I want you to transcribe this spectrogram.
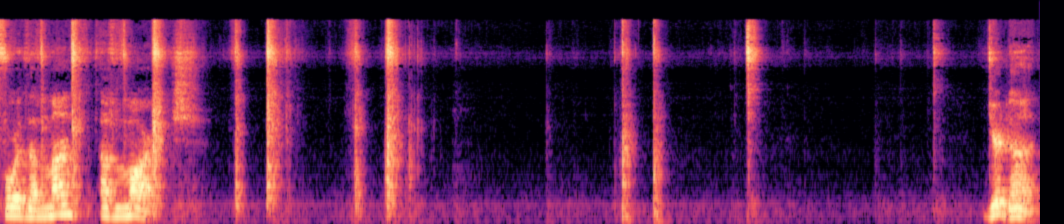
for the month of March? You're done.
